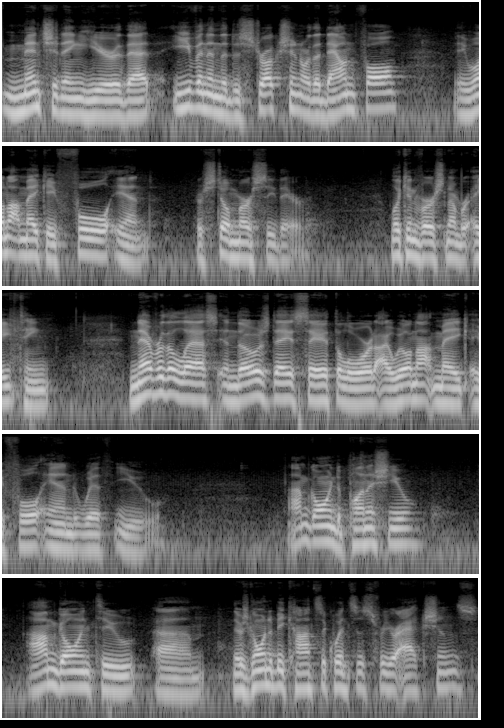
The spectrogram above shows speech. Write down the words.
mentioning here that even in the destruction or the downfall, he will not make a full end. There's still mercy there. Look in verse number 18. Nevertheless, in those days, saith the Lord, I will not make a full end with you. I'm going to punish you. I'm going to, um, there's going to be consequences for your actions,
